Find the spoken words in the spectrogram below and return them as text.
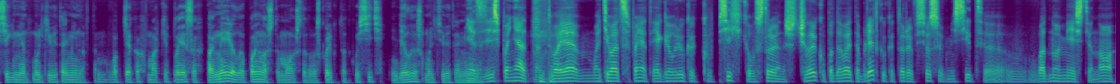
сегмент мультивитаминов там, в аптеках, в маркетплейсах. Померил и понял, что может этого сколько-то откусить. И делаешь мультивитамины. Нет, здесь понятно. Твоя мотивация понятна. Я говорю, как психика устроена, что человеку подавать таблетку, которая все совместит э, в одном месте. Но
